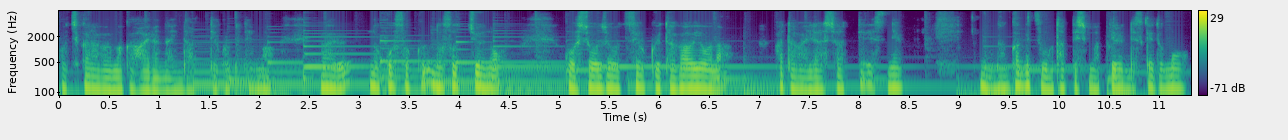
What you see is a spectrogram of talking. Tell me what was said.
こう力がうまく入らないんだっていうことで、まあ、いわゆる脳梗塞、脳卒中のこう症状を強く疑うような方がいらっしゃってですね、もう何ヶ月も経ってしまってるんですけども、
